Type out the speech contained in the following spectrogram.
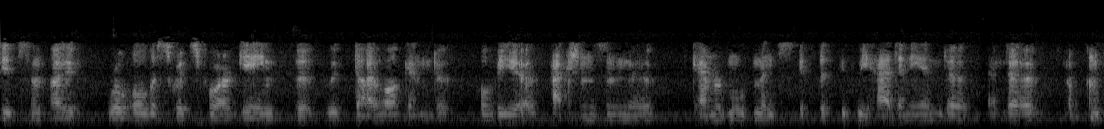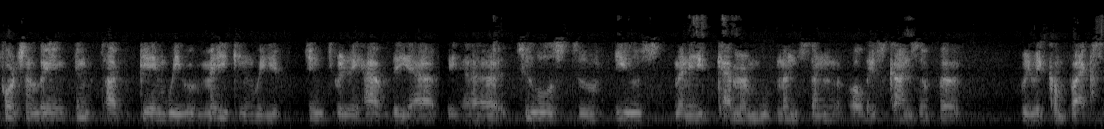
did some. I wrote all the scripts for our game uh, with dialogue and uh, all the uh, actions and uh, camera movements if if we had any, and uh, and uh, unfortunately, in the type of game we were making, we didn't really have the uh, the uh, tools to use many camera movements and all these kinds of uh, really complex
